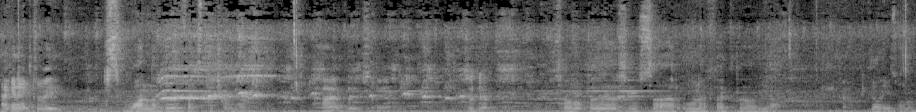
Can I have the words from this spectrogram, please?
I can activate just one of the effects that you want. I believe so, yeah. Look it up. Solo puedes usar un efecto, yeah. You can use one of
